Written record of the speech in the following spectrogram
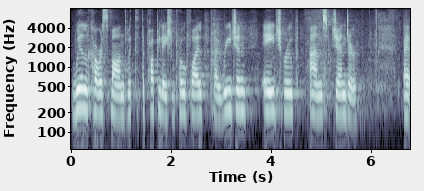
will correspond with the population profile by region, age group and gender. Uh,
